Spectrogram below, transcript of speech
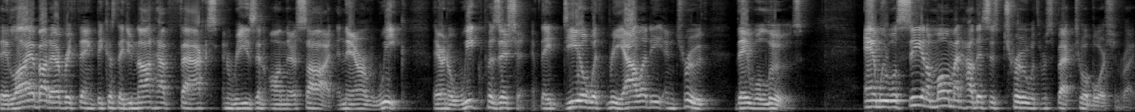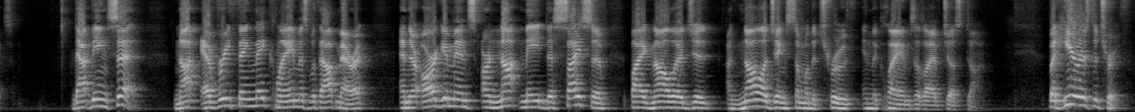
They lie about everything because they do not have facts and reason on their side, and they are weak. They're in a weak position. If they deal with reality and truth, they will lose. And we will see in a moment how this is true with respect to abortion rights. That being said, not everything they claim is without merit, and their arguments are not made decisive by acknowledging some of the truth in the claims as I have just done. But here is the truth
